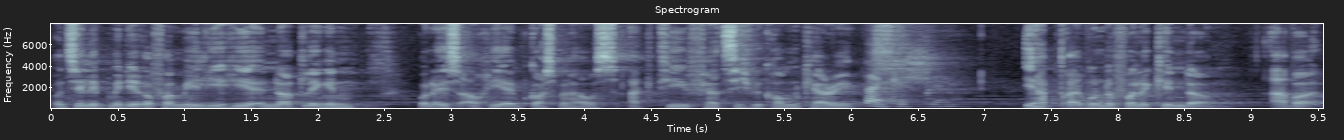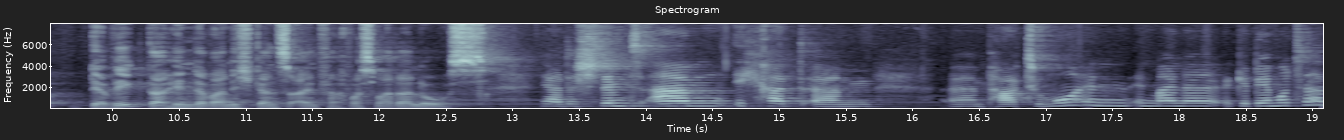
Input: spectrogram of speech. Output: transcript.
und sie lebt mit ihrer Familie hier in Nördlingen und ist auch hier im Gospel House aktiv. Herzlich willkommen, Carrie. Dankeschön. Ihr habt drei wundervolle Kinder, aber der Weg dahin, der war nicht ganz einfach. Was war da los? Ja, das stimmt. Ähm, ich hatte ähm, ein paar Tumoren in, in meiner Gebärmutter.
